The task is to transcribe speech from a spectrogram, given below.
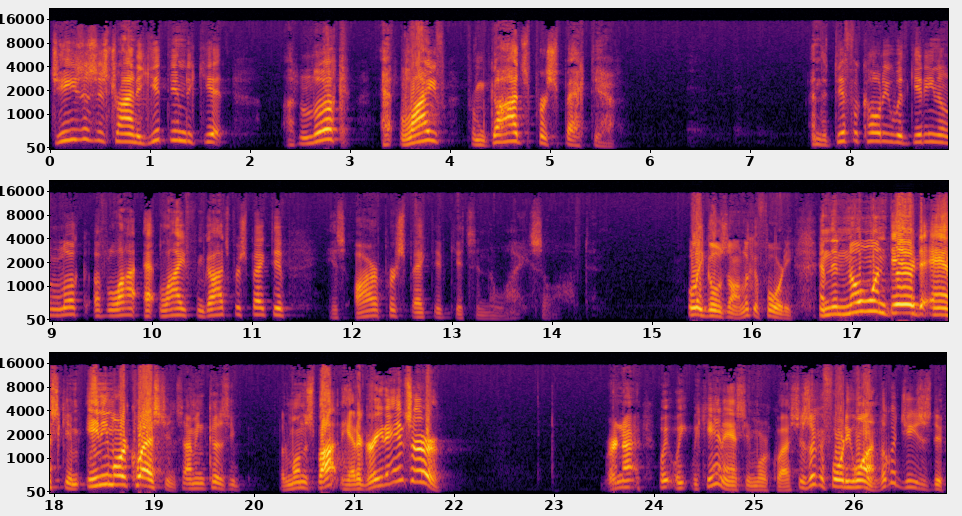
Jesus is trying to get them to get a look at life from God's perspective. And the difficulty with getting a look of li- at life from God's perspective is our perspective gets in the way so often. Well, he goes on. Look at 40. And then no one dared to ask him any more questions. I mean, because he put him on the spot and he had a great answer. We're not, we, we, we can't ask him more questions. Look at 41. Look what Jesus did.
